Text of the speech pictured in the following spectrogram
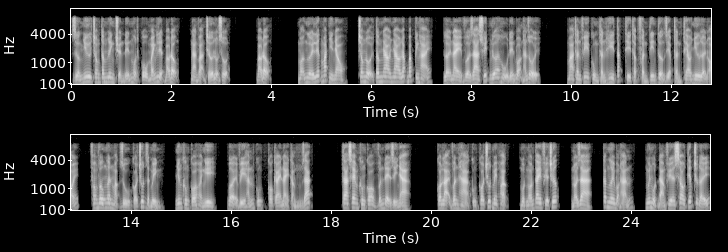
dường như trong tâm linh truyền đến một cô mãnh liệt báo động, ngàn vạn chớ lộn xộn. Báo động. Mọi người liếc mắt nhìn nhau, trong nội tâm nhao nhao lắp bắp kinh hãi, lời này vừa ra suýt nữa hủ đến bọn hắn rồi mà thần phi cùng thần hy tắc thì thập phần tin tưởng diệp thần theo như lời nói, phong vô ngân mặc dù có chút giật mình, nhưng không có hoài nghi, bởi vì hắn cũng có cái này cảm giác. Ta xem không có vấn đề gì nha. Còn lại vân hà cũng có chút mê hoặc, một ngón tay phía trước, nói ra, các ngươi bọn hắn, nguyên một đám phía sau tiếp trước đấy,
